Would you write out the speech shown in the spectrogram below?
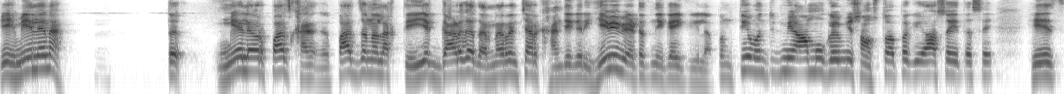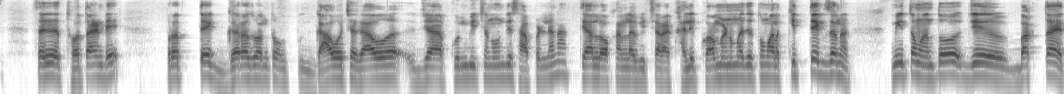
हे मेले ना. मेल्यावर पाच खा पाच जण लागते एक गाडगं धरणार आणि चार खांदेकरी हे बी भेटत नाही काही काहीला पण ते म्हणतात मी अमुक आहे मी संस्थापक आहे असं आहे तसं आहे. हेच सगळे थोतांडे. प्रत्येक गरजवंत गावाच्या गावं ज्या कुणबीच्या नोंदी सापडल्या ना त्या लोकांना विचारा. खाली कॉमेंटमध्ये तुम्हाला कित्येक जण मी तर म्हणतो जे बघतायत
